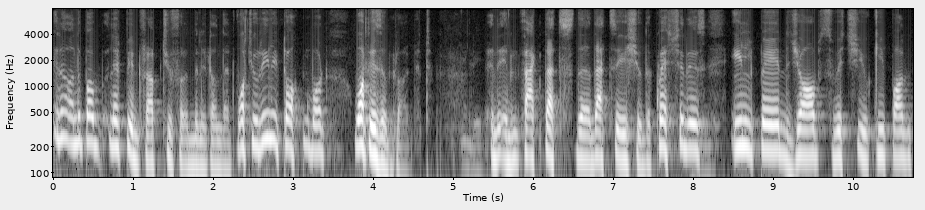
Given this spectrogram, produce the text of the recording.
You know, Anupam, let me interrupt you for a minute on that. What you're really talking about, what is employment? In, in, fact, that's the, that's the issue. The question is mm. ill-paid jobs which you keep on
